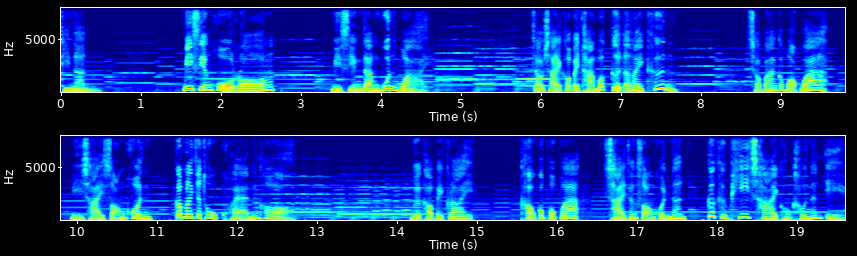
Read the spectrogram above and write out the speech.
ที่นั่น มีเสียงโห่ร้อง มีเสียงดังวุ่นวาย เจ้าชายเข้าไปถามว่าเกิดอะไรขึ้น ชาวบ้านก็บอกว่า มีชายสองคนกำลังจะถูกแขวนคอ เมื่อเข้าไปใกล้ เขาก็พบว่าชายทั้งสองคนนั่น ก็คือพี่ชายของเขานั่นเอง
